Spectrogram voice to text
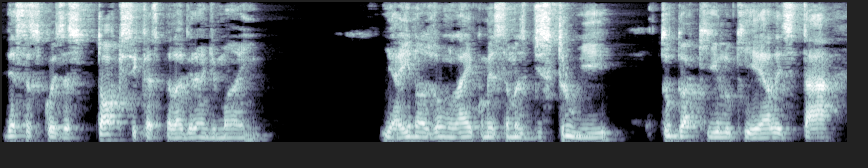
dessas coisas tóxicas pela grande mãe. E aí nós vamos lá e começamos a destruir tudo aquilo que ela está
